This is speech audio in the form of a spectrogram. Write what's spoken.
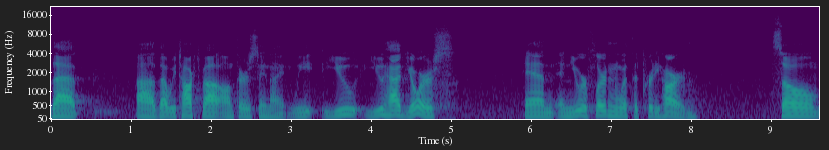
that uh, that we talked about on Thursday night. We you you had yours, and and you were flirting with it pretty hard. So,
